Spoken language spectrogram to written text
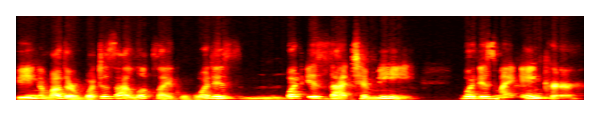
being a mother. What does that look like? What is, mm. what is that to me? What is my anchor?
